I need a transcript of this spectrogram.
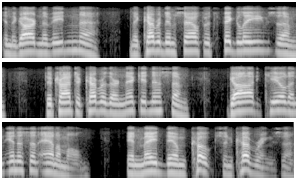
in the Garden of Eden. Uh, they covered themselves with fig leaves um, to try to cover their nakedness. Um, God killed an innocent animal and made them coats and coverings. Uh,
